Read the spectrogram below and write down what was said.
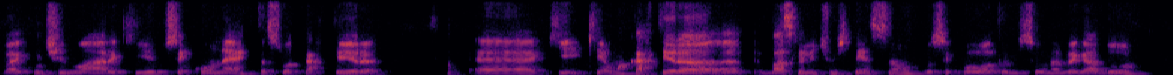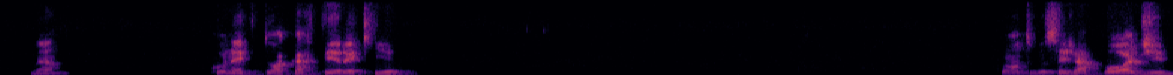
Vai continuar aqui, você conecta a sua carteira, é, que, que é uma carteira é, basicamente uma extensão que você coloca no seu navegador, né? Conectou a carteira aqui, Pronto, você já pode,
